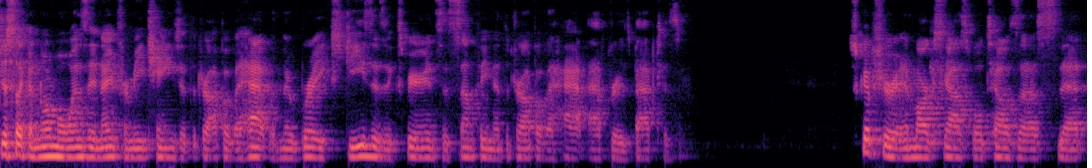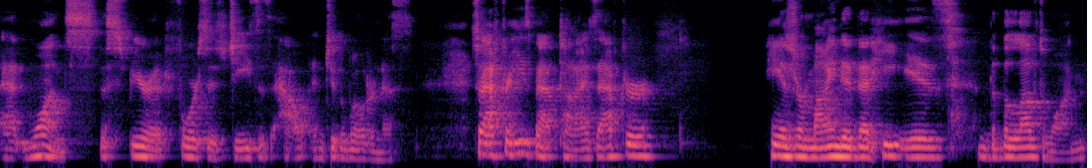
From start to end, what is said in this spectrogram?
Just like a normal Wednesday night for me changed at the drop of a hat with no brakes, Jesus experiences something at the drop of a hat after his baptism. Scripture in Mark's Gospel tells us that at once the Spirit forces Jesus out into the wilderness. So after he's baptized, after he is reminded that he is the beloved one.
